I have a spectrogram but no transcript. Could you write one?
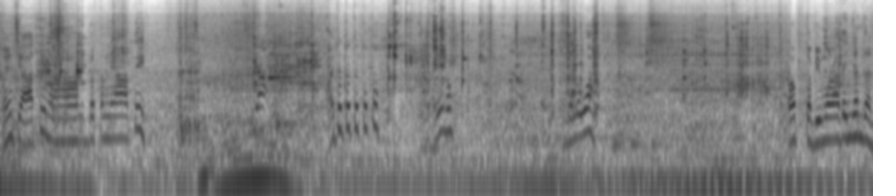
Ayun si ate, nakakagatan ni ate. Ya. Ay, ito, ito, ito, ito. Ayun, oh. Dalawa. Op, tabi mo natin dyan, dan.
